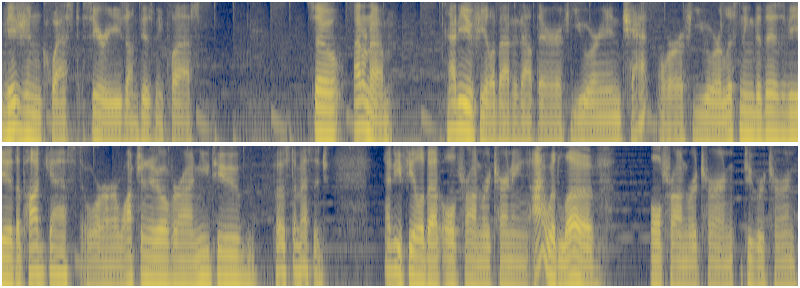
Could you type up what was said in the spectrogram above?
Vision Quest series on Disney Plus. So I don't know. How do you feel about it out there? If you are in chat, or if you are listening to this via the podcast, or watching it over on YouTube, post a message. How do you feel about Ultron returning? I would love Ultron return to return.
